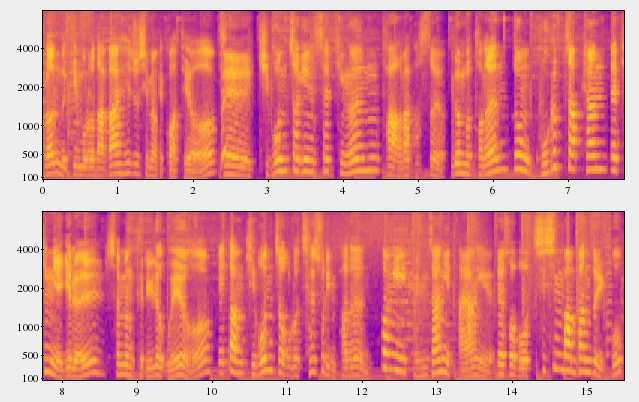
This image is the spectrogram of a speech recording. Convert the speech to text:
그런 느낌으로다가 해주시면 될 것 같아요. 이제 기본적인 세팅은 다 알아봤어요. 지금부터는 좀 고급자 편 세팅 얘기를 설명드리려고 해요. 일단 기본적으로 채술 인파는 특성이 굉장히 다양해요. 그래서 뭐 치신반반도 있고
